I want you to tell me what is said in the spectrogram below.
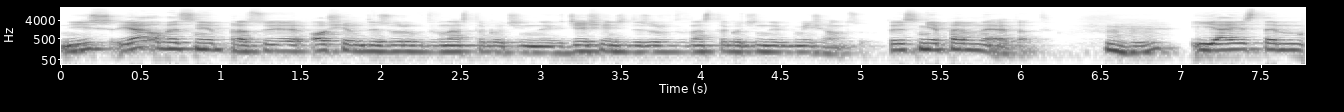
niż ja obecnie pracuję 8 dyżurów 12-godzinnych, 10 dyżurów 12-godzinnych w miesiącu. To jest niepełny etat. Mhm. I ja jestem,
